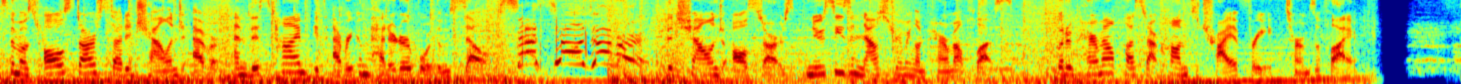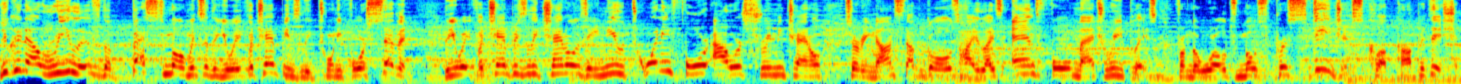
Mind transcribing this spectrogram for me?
It's the most all star studded challenge ever. And this time, it's every competitor for themselves. Best challenge ever! The Challenge All Stars. New season now streaming on Paramount Plus. Go to ParamountPlus.com to try it free. Terms apply. You can now relive the best moments of the UEFA Champions League 24 7. The UEFA Champions League channel is a new 24 hour streaming channel serving non stop goals, highlights, and full match replays from the world's most prestigious club competition.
